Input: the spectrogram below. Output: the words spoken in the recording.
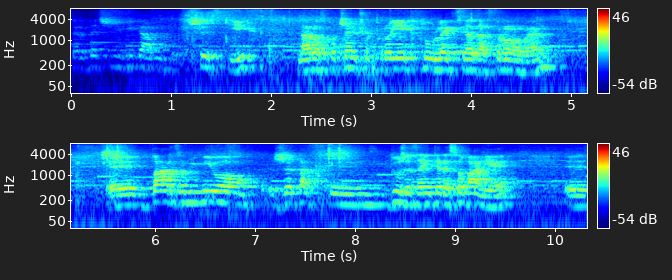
Serdecznie witam wszystkich na rozpoczęciu projektu Lekcja z astronomem. E, Bardzo mi miło, że tak y, duże zainteresowanie, y,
